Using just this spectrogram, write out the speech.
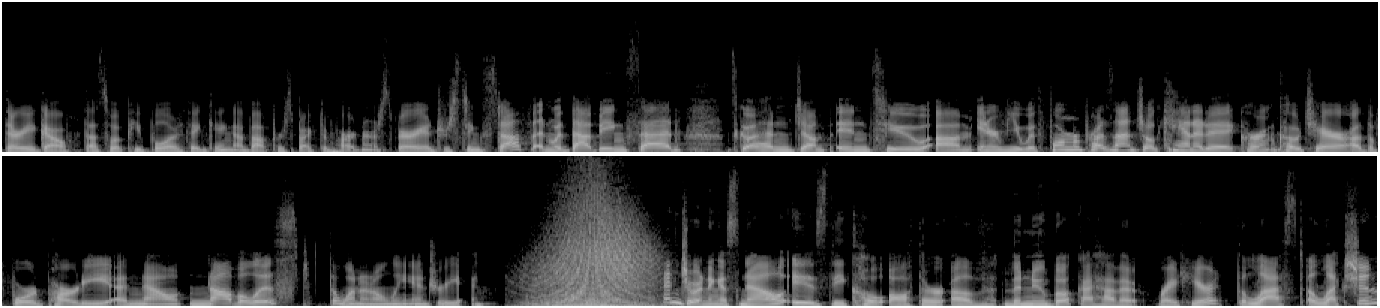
there you go. That's what people are thinking about prospective partners. Very interesting stuff. And with that being said, let's go ahead and jump into um, interview with former presidential candidate, current co-chair of the Forward Party, and now novelist, the one and only Andrew Yang. And joining us now is the co-author of the new book. I have it right here, "The Last Election,"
